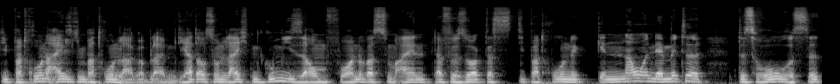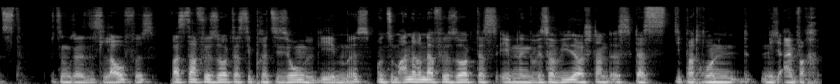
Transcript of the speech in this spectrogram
die Patrone eigentlich im Patronenlager bleiben. Die hat auch so einen leichten Gummisaum vorne, was zum einen dafür sorgt, dass die Patrone genau in der Mitte des Rohres sitzt beziehungsweise des Laufes, was dafür sorgt, dass die Präzision gegeben ist und zum anderen dafür sorgt, dass eben ein gewisser Widerstand ist, dass die Patrone nicht einfach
